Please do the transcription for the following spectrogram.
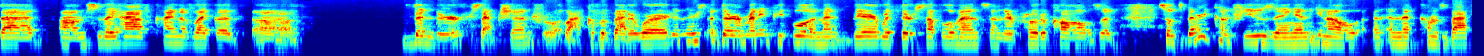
that, um, so they have kind of like a, a vendor section for lack of a better word. And there's there are many people and there with their supplements and their protocols. And so it's very confusing and you know and, and that comes back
